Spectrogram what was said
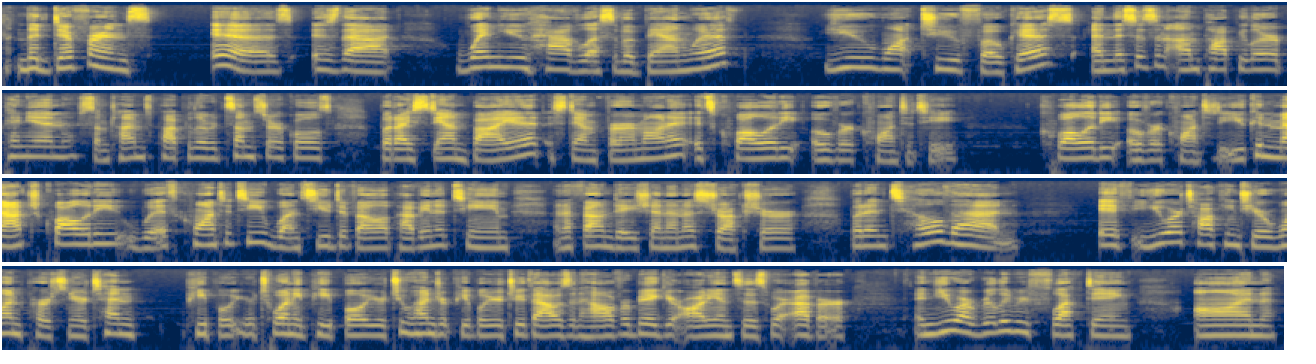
The difference is is that when you have less of a bandwidth, you want to focus, and this is an unpopular opinion, sometimes popular with some circles, but I stand by it, stand firm on it. It's quality over quantity. Quality over quantity. You can match quality with quantity once you develop having a team and a foundation and a structure. But until then, if you are talking to your one person, your 10 people, your 20 people, your 200 people, your 2,000, however big your audience is, wherever, and you are really reflecting on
